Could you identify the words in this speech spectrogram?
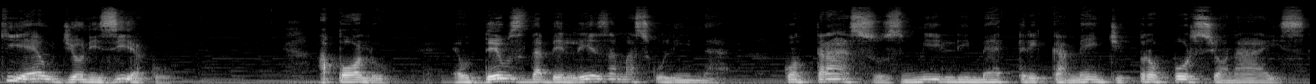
que é o dionisíaco? Apolo é o deus da beleza masculina, com traços milimetricamente proporcionais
